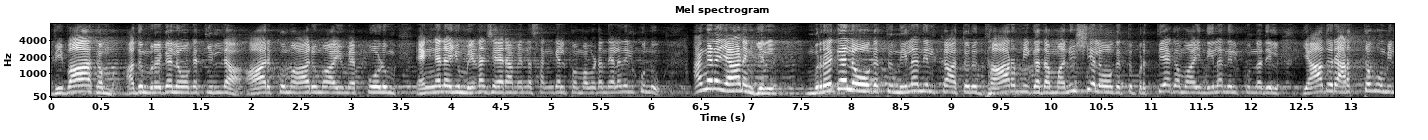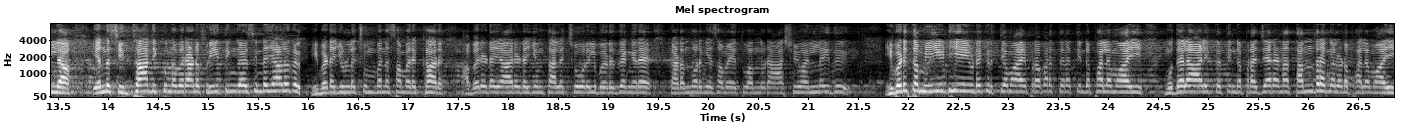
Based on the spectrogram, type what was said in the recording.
വിവാഹം അത് മൃഗലോകത്തില്ല. ആർക്കും ആരുമായും എപ്പോഴും എങ്ങനെയും ഇണചേരാം എന്ന സങ്കല്പം അവിടെ നിലനിൽക്കുന്നു. അങ്ങനെയാണെങ്കിൽ മൃഗലോകത്ത് നിലനിൽക്കാത്തൊരു ധാർമ്മികത മനുഷ്യലോകത്ത് പ്രത്യേകമായി നിലനിൽക്കുന്നതിൽ യാതൊരു അർത്ഥവുമില്ല എന്ന് സിദ്ധാന്തിക്കുന്നവരാണ് ഫ്രീ തിങ്കേഴ്സിന്റെ ആളുകൾ. ഇവിടെയുള്ള ചുംബന സമരക്കാർ അവരുടെ ആരുടെയും തലച്ചോറിൽ വെറുതെ ഇങ്ങനെ കടന്നുറങ്ങിയ സമയത്ത് വന്നൊരു ആശയമല്ല ഇത്. ഇവിടുത്തെ മീഡിയയുടെ കൃത്യമായ പ്രവർത്തനത്തിന്റെ ഫലമായി മുതലാളിത്തത്തിന്റെ പ്രചരണ തന്ത്രങ്ങളുടെ ഫലമായി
